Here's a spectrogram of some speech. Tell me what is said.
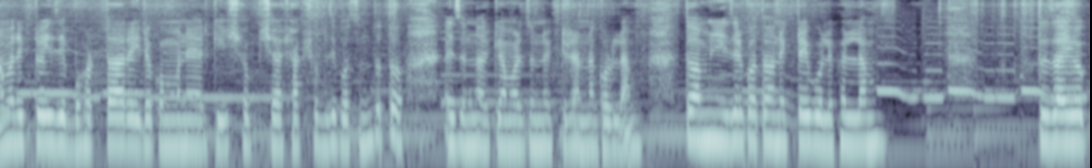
আমার একটু এই যে ভর্তা আর এইরকম মানে আর কি সব শাকসবজি পছন্দ তো, এই জন্য আর কি আমার জন্য একটু রান্না করলাম। তো আমি নিজের কথা অনেকটাই বলে ফেললাম। তো যাই হোক,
